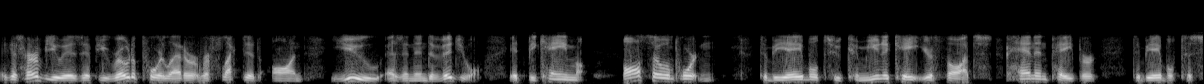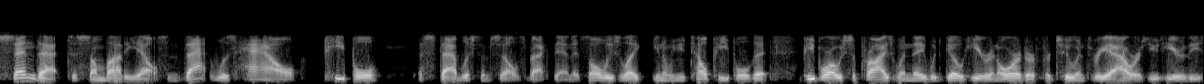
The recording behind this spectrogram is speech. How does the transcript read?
Because her view is if you wrote a poor letter, it reflected on you as an individual. It became also important to be able to communicate your thoughts, pen and paper, to be able to send that to somebody else. And That was how people established themselves back then. It's always like, you know, when you tell people that people are always surprised when they would go hear an orator for two and three hours, you'd hear these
